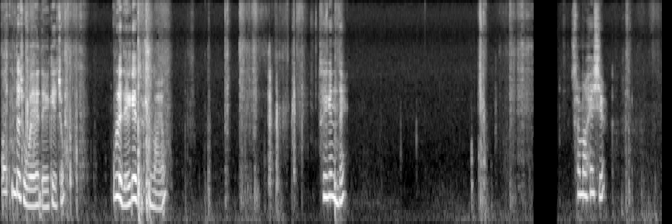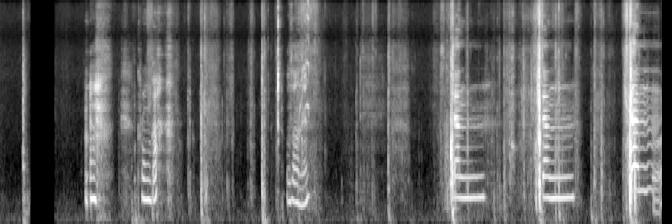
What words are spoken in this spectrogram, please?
어, 근데 저왜네 개죠? 원래 네 개도 주나요? 세 개인데? 설마 해실? 그런가? 우선은 짠! 짠! 짠!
